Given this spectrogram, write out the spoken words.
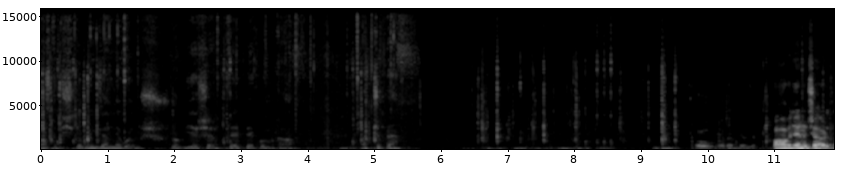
Nasıl pişkin bilgisayar ne koymuş? Yaşar TP kolu falan. Aç çöpe. Oo adam geldi. Abilerini çağırdı.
